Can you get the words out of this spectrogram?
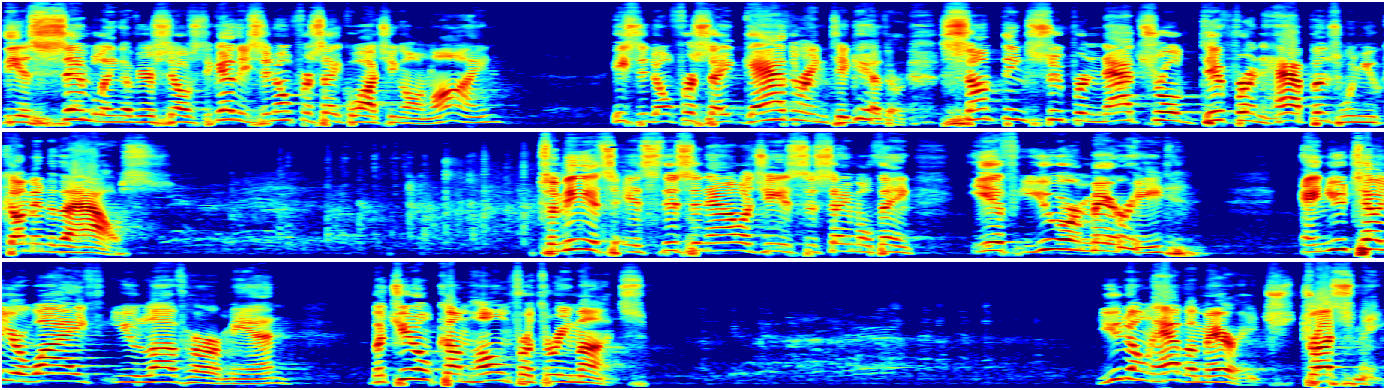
the assembling of yourselves together. He said, don't forsake watching online. He said, don't forsake gathering together. Something supernatural, different happens when you come into the house. To me, it's, it's this analogy, it's the same old thing. If you are married and you tell your wife you love her, men, but you don't come home for three months, you don't have a marriage. Trust me.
